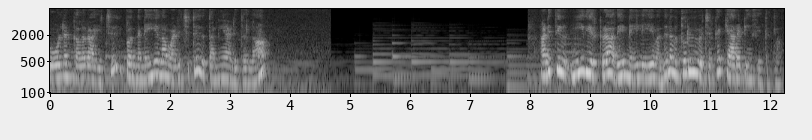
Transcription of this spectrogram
கோல்டன் கலர் ஆயிடுச்சு. இப்போ இந்த நெய்யெல்லாம் வடிச்சிட்டு இது தனியாக எடுத்துடலாம். அடுத்து மீதி இருக்கிற அதே நெய்லேயே வந்து நம்ம துருவி வச்சுருக்க கேரட்டையும் சேர்த்துக்கலாம்.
